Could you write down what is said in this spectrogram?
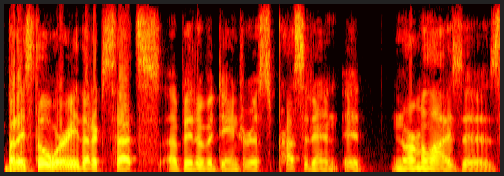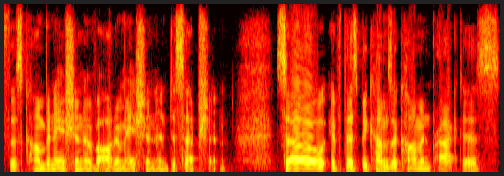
but I still worry that it sets a bit of a dangerous precedent. It normalizes this combination of automation and deception. So if this becomes a common practice,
